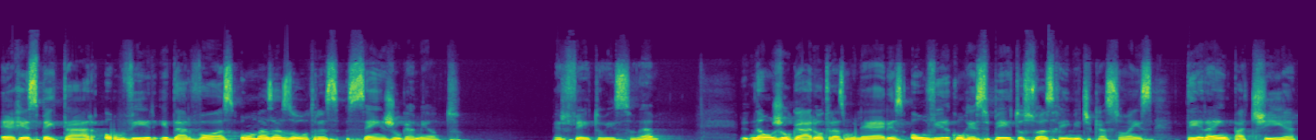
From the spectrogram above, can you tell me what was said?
É respeitar, ouvir e dar voz umas às outras sem julgamento. Perfeito isso, né? Não julgar outras mulheres, ouvir com respeito suas reivindicações, ter a empatia,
